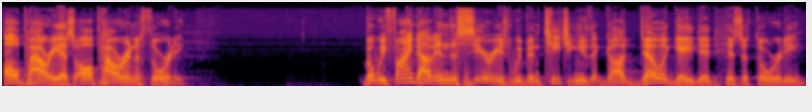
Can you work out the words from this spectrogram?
all power. He has all power and authority. But we find out in this series, we've been teaching you that God delegated his authority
